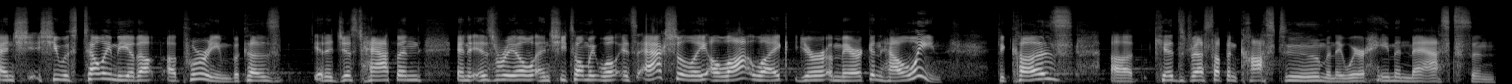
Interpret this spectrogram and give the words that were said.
and she, she was telling me about uh, Purim because it had just happened in Israel. And she told me, well, it's actually a lot like your American Halloween because uh, kids dress up in costume and they wear Haman masks and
